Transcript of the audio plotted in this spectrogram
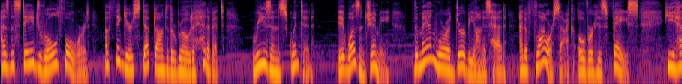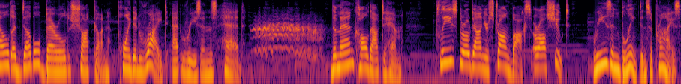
As the stage rolled forward, a figure stepped onto the road ahead of it. Reason squinted. It wasn't Jimmy. The man wore a derby on his head and a flour sack over his face. He held a double barreled shotgun pointed right at Reason's head. The man called out to him, Please throw down your strongbox or I'll shoot. Reason blinked in surprise.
